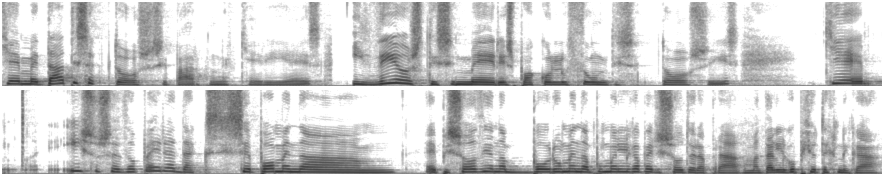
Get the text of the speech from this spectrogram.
Και μετά τις εκπτώσεις υπάρχουν ευκαιρίες, ιδίως τις ημέρες που ακολουθούν τις εκπτώσεις. Και ίσως εδώ πέρα, εντάξει, σε επόμενα επεισόδια να μπορούμε να πούμε λίγα περισσότερα πράγματα, λίγο πιο τεχνικά.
